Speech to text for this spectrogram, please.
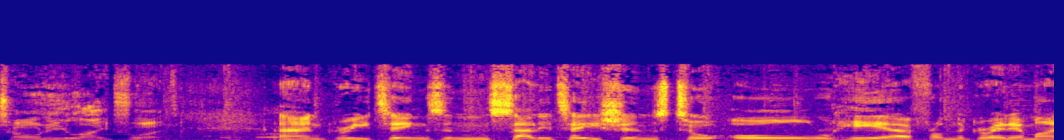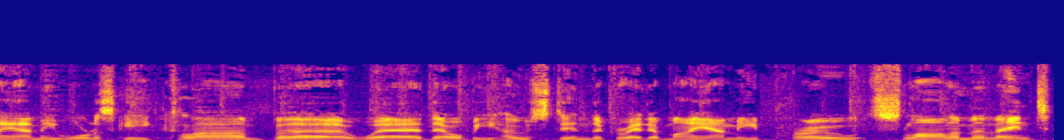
Tony Lightfoot. And greetings and salutations to all here from the Greater Miami Water Ski Club, uh, where they'll be hosting the Greater Miami Pro Slalom event.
